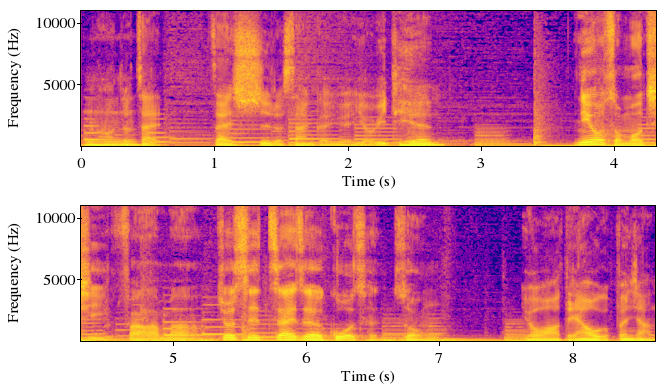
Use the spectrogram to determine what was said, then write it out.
然后就再、嗯、再试了三个月，有一天，你有什么启发吗？就是在这个过程中，有啊，等一下我分享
